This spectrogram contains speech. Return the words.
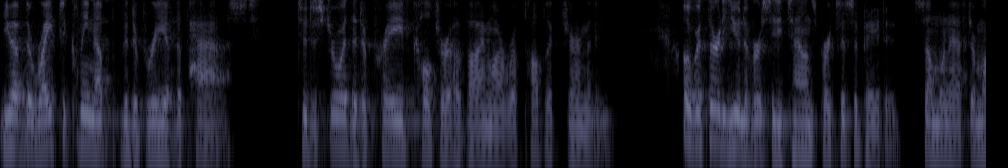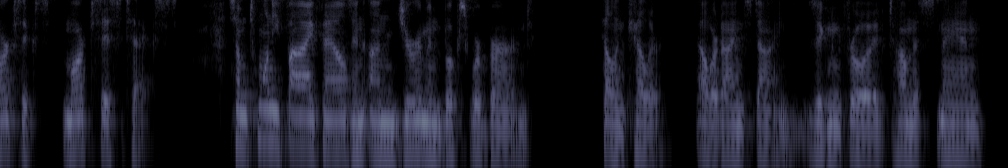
You have the right to clean up the debris of the past, to destroy the depraved culture of Weimar Republic Germany. Over 30 university towns participated, someone after Marxist, Marxist text. Some 25,000 un-German books were burned. Helen Keller, Albert Einstein, Sigmund Freud, Thomas Mann,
